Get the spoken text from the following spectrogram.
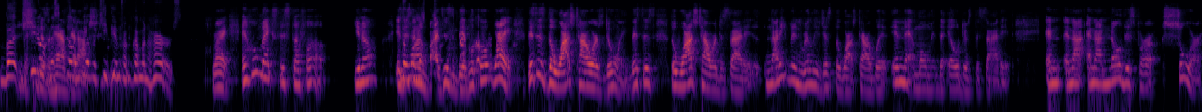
but, but she, she don't necessarily be able to keep him from coming to hers. Right. And who makes this stuff up? You know, is the this watch- in the is this biblical? right. This is the watchtower's doing. This is the watchtower decided. Not even really just the watchtower, but in that moment, the elders decided and and i and i know this for sure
